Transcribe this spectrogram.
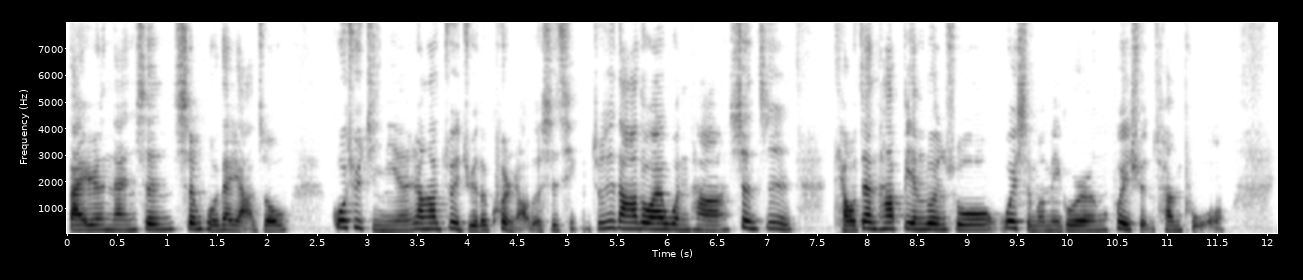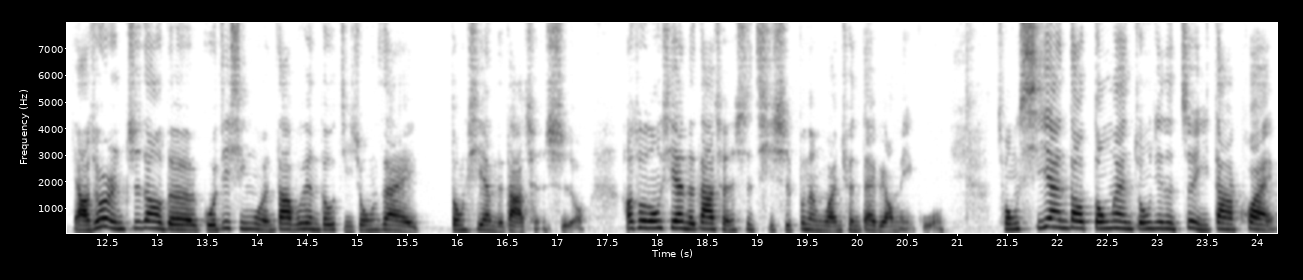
白人男生，生活在亚洲，过去几年让他最觉得困扰的事情，就是大家都爱问他，甚至挑战他辩论说，为什么美国人会选川普哦？亚洲人知道的国际新闻，大部分都集中在东西岸的大城市哦。他说，东西岸的大城市其实不能完全代表美国。从西岸到东岸中间的这一大块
